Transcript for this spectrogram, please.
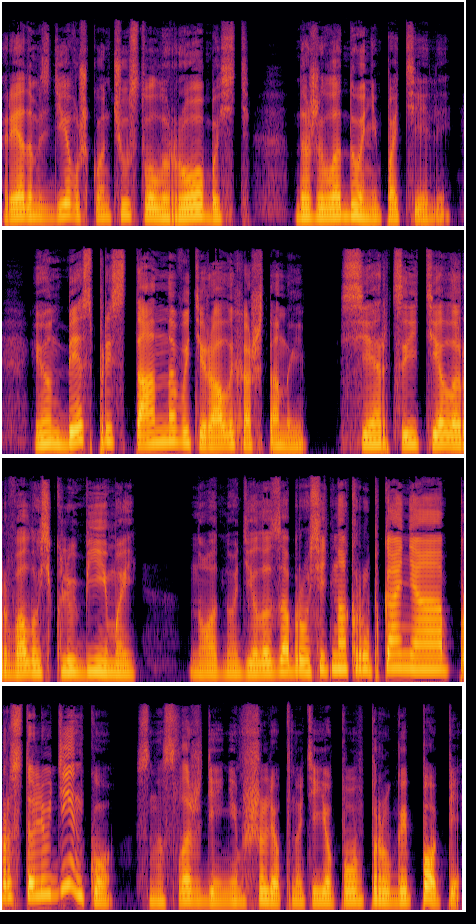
Рядом с девушкой он чувствовал робость, даже ладони потели, и он беспрестанно вытирал их о штаны. Сердце и тело рвалось к любимой, но одно дело забросить на круп коня простолюдинку, с наслаждением шлепнуть ее по упругой попе.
